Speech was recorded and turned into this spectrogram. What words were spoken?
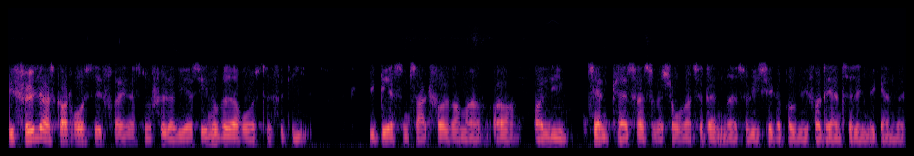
vi føler os godt rustet i fredags, altså, nu føler vi os endnu bedre rustet, fordi vi beder som sagt folk om at, at, at lige tage en pladsreservationer til den med, så vi er sikre på, at vi får det antal ind, vi gerne vil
